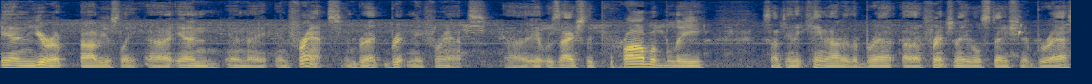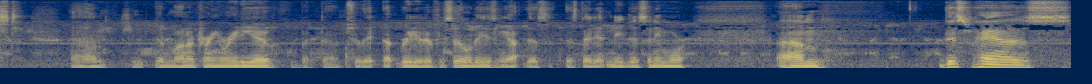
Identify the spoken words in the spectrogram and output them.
in Europe, obviously, uh, in in a, in France, in Brit Brittany, France. Uh, it was actually probably something that came out of the Bre uh, French naval station at Brest. Um, good monitoring radio, but uh, I'm sure they upgraded their facilities and got this. This they didn't need this anymore. Um, this has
